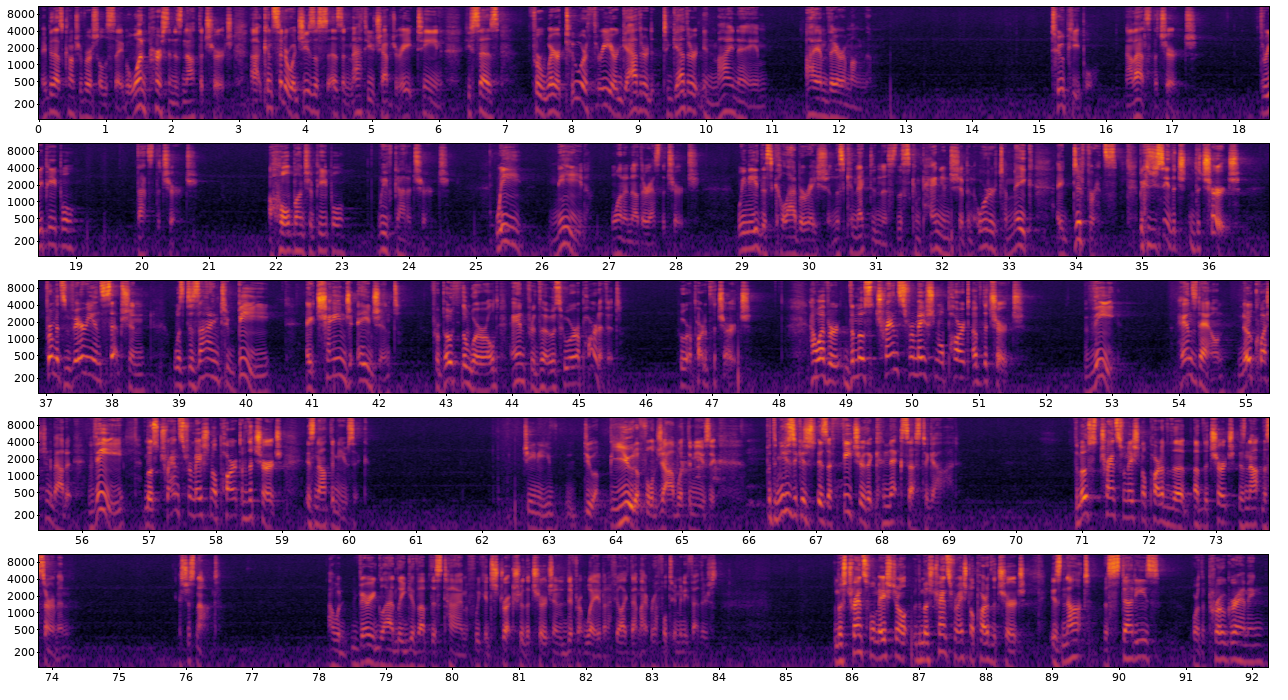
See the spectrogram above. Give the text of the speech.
Maybe that's controversial to say, but one person is not the church. Uh, consider what Jesus says in Matthew chapter 18. He says, for where two or three are gathered together in my name, I am there among them. Two people, now that's the church. Three people, that's the church. A whole bunch of people, we've got a church. We need one another as the church. We need this collaboration, this connectedness, this companionship in order to make a difference. Because you see, the, the church, from its very inception, was designed to be a change agent for both the world and for those who are a part of it, who are a part of the church. However, the most transformational part of the church, the, hands down, no question about it, the most transformational part of the church is not the music. Jeannie, you do a beautiful job with the music. But the music is, is a feature that connects us to God. The most transformational part of the, of the church is not the sermon, it's just not. I would very gladly give up this time if we could structure the church in a different way, but I feel like that might ruffle too many feathers. The most transformational, the most transformational part of the church is not the studies or the programming,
